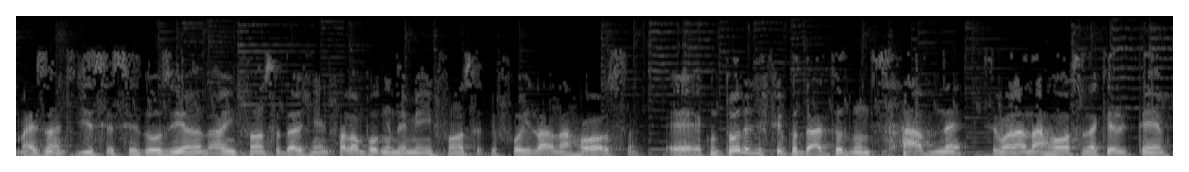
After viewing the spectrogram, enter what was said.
mas antes disso, esses 12 anos, a infância da gente, falar um pouquinho da minha infância, que foi lá na roça, é, com toda dificuldade, todo mundo sabe, né? Se morar na roça naquele tempo,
